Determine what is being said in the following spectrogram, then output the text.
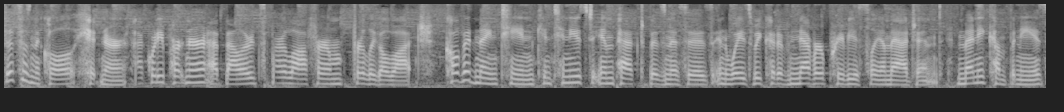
this is Nicole Hittner, equity partner at Ballard Spahr Law Firm for Legal Watch. COVID 19 continues to impact businesses in ways we could have never previously imagined. Many companies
